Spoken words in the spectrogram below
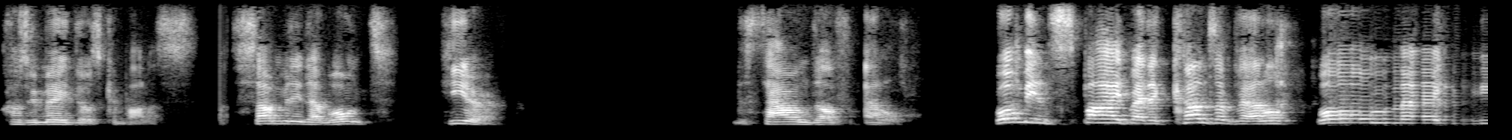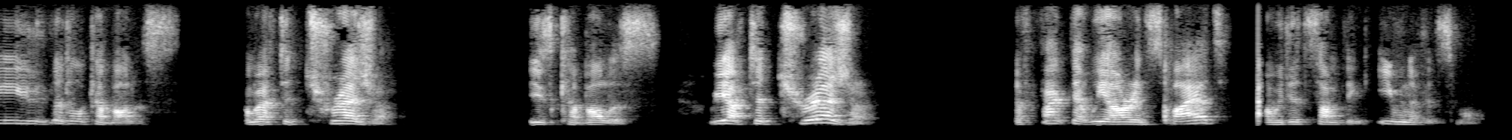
because we made those Kabbalahs. Somebody that won't hear the sound of El, won't be inspired by the concept of El, won't make these little Kabbalahs. And we have to treasure these Kabbalahs. We have to treasure the fact that we are inspired and we did something, even if it's small.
